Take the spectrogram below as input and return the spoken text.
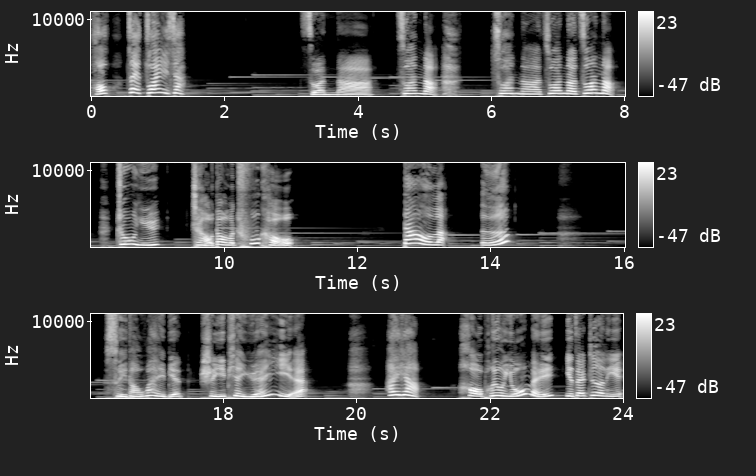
好，再钻一下。钻呐，钻呐，钻呐，钻呐，钻呐，终于找到了出口。到了。嗯，隧道外边是一片原野。哎呀，好朋友由美也在这里。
